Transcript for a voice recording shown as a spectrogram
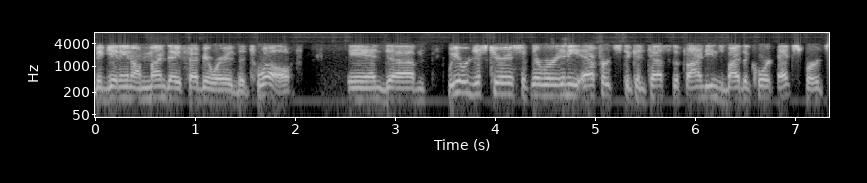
beginning on Monday, February the 12th. And um, we were just curious if there were any efforts to contest the findings by the court experts.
